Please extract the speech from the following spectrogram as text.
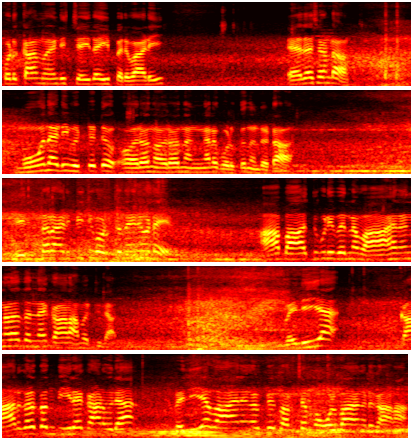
കൊടുക്കാൻ വേണ്ടി ചെയ്ത ഈ പരിപാടി. ഏകദേശം ഉണ്ടോ? മൂന്നടി വിട്ടിട്ട് ഓരോന്നോരോന്ന് അങ്ങനെ കൊടുക്കുന്നുണ്ട് കേട്ടോ. ഇത്ര അടുപ്പിച്ച് കൊടുക്കുന്നതിനോടെ ആ ഭാഗത്തു കൂടി വരുന്ന വാഹനങ്ങളെ തന്നെ കാണാൻ പറ്റില്ല. വലിയ കാറുകൾക്കൊന്നും തീരെ കാണൂല. വലിയ വാഹനങ്ങൾക്ക് കുറച്ച് മോൾ ഭാഗങ്ങൾ കാണാം.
